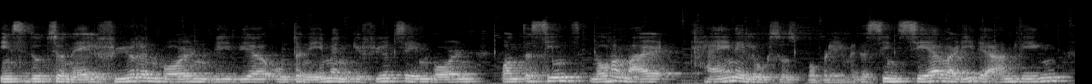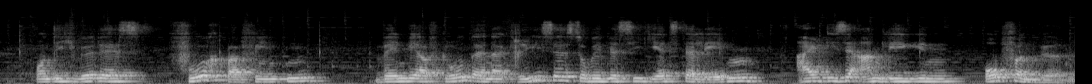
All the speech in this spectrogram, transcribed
institutionell führen wollen, wie wir Unternehmen geführt sehen wollen. Und das sind noch einmal keine Luxusprobleme. Das sind sehr valide Anliegen. Und ich würde es furchtbar finden, wenn wir aufgrund einer Krise, so wie wir sie jetzt erleben, all diese Anliegen opfern würden.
